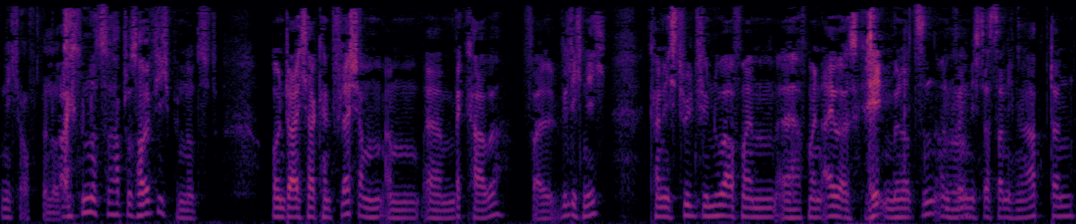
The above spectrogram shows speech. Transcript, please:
nicht oft benutzt. aber ich benutze, habe das häufig benutzt. Und da ich ja kein Flash am, am ähm, Mac habe, weil will ich nicht, kann ich Street View nur auf meinem äh, auf meinen iOS-Geräten benutzen. Und Mhm. wenn ich das dann nicht mehr habe, dann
